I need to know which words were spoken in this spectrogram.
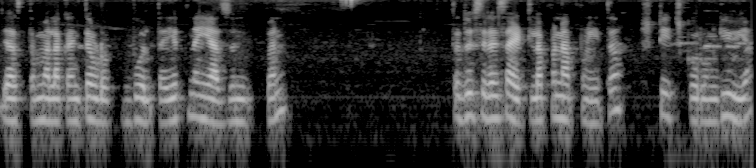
जास्त मला काही तेवढं बोलता येत नाही अजून पण. तर दुसऱ्या साईडला पण आपण इथं स्टिच करून घेऊया.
